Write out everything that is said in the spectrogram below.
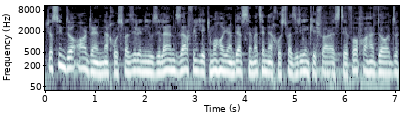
جاسیندا آردرن نخست وزیر نیوزیلند ظرف یک ماه آینده از سمت نخست وزیری این کشور استعفا خواهد داد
